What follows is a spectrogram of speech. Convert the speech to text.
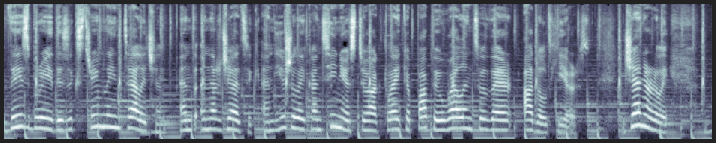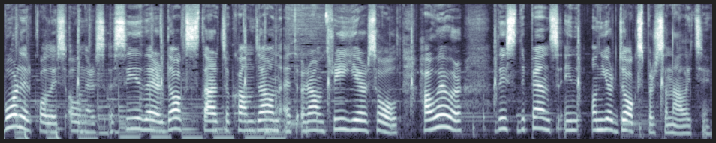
This breed is extremely intelligent and energetic and usually continues to act like a puppy well into their adult years. Generally, Border Collies owners see their dogs start to calm down at around 3 years old. However, this depends in, on your dog's personality.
